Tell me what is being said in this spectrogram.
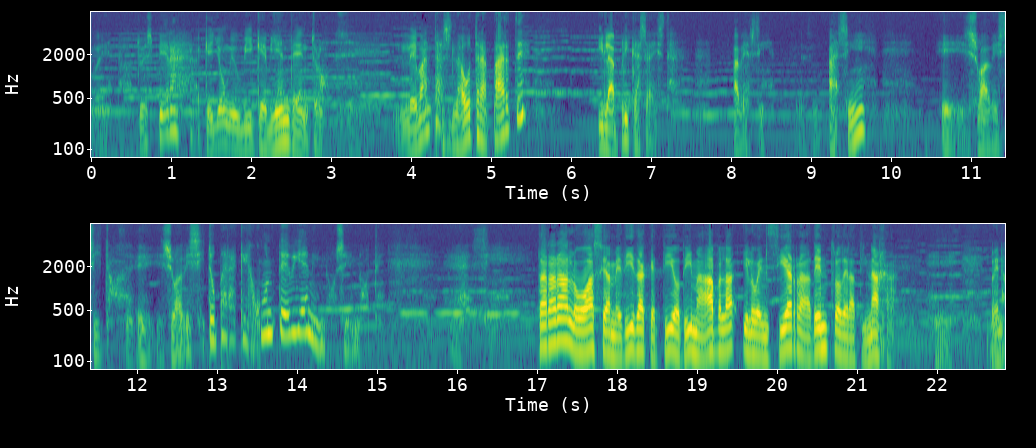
Bueno, tú espera a que yo me ubique bien dentro. Levantas la otra parte y la aplicas a esta. A ver si. Así. Eh, suavecito. eh, suavecito para que junte bien y no se note. Así. Tarará lo hace a medida que tío Dima habla y lo encierra adentro de la tinaja. Eh, Bueno,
